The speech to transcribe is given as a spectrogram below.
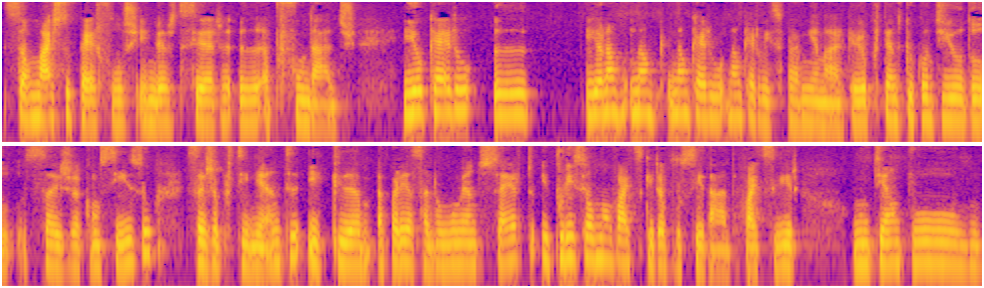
são mais supérfluos em vez de ser eh, aprofundados. E eu quero e eu não, não, não, quero, não quero isso para a minha marca. Eu pretendo que o conteúdo seja conciso, seja pertinente e que apareça no momento certo e por isso ele não vai seguir a velocidade, vai seguir um tempo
